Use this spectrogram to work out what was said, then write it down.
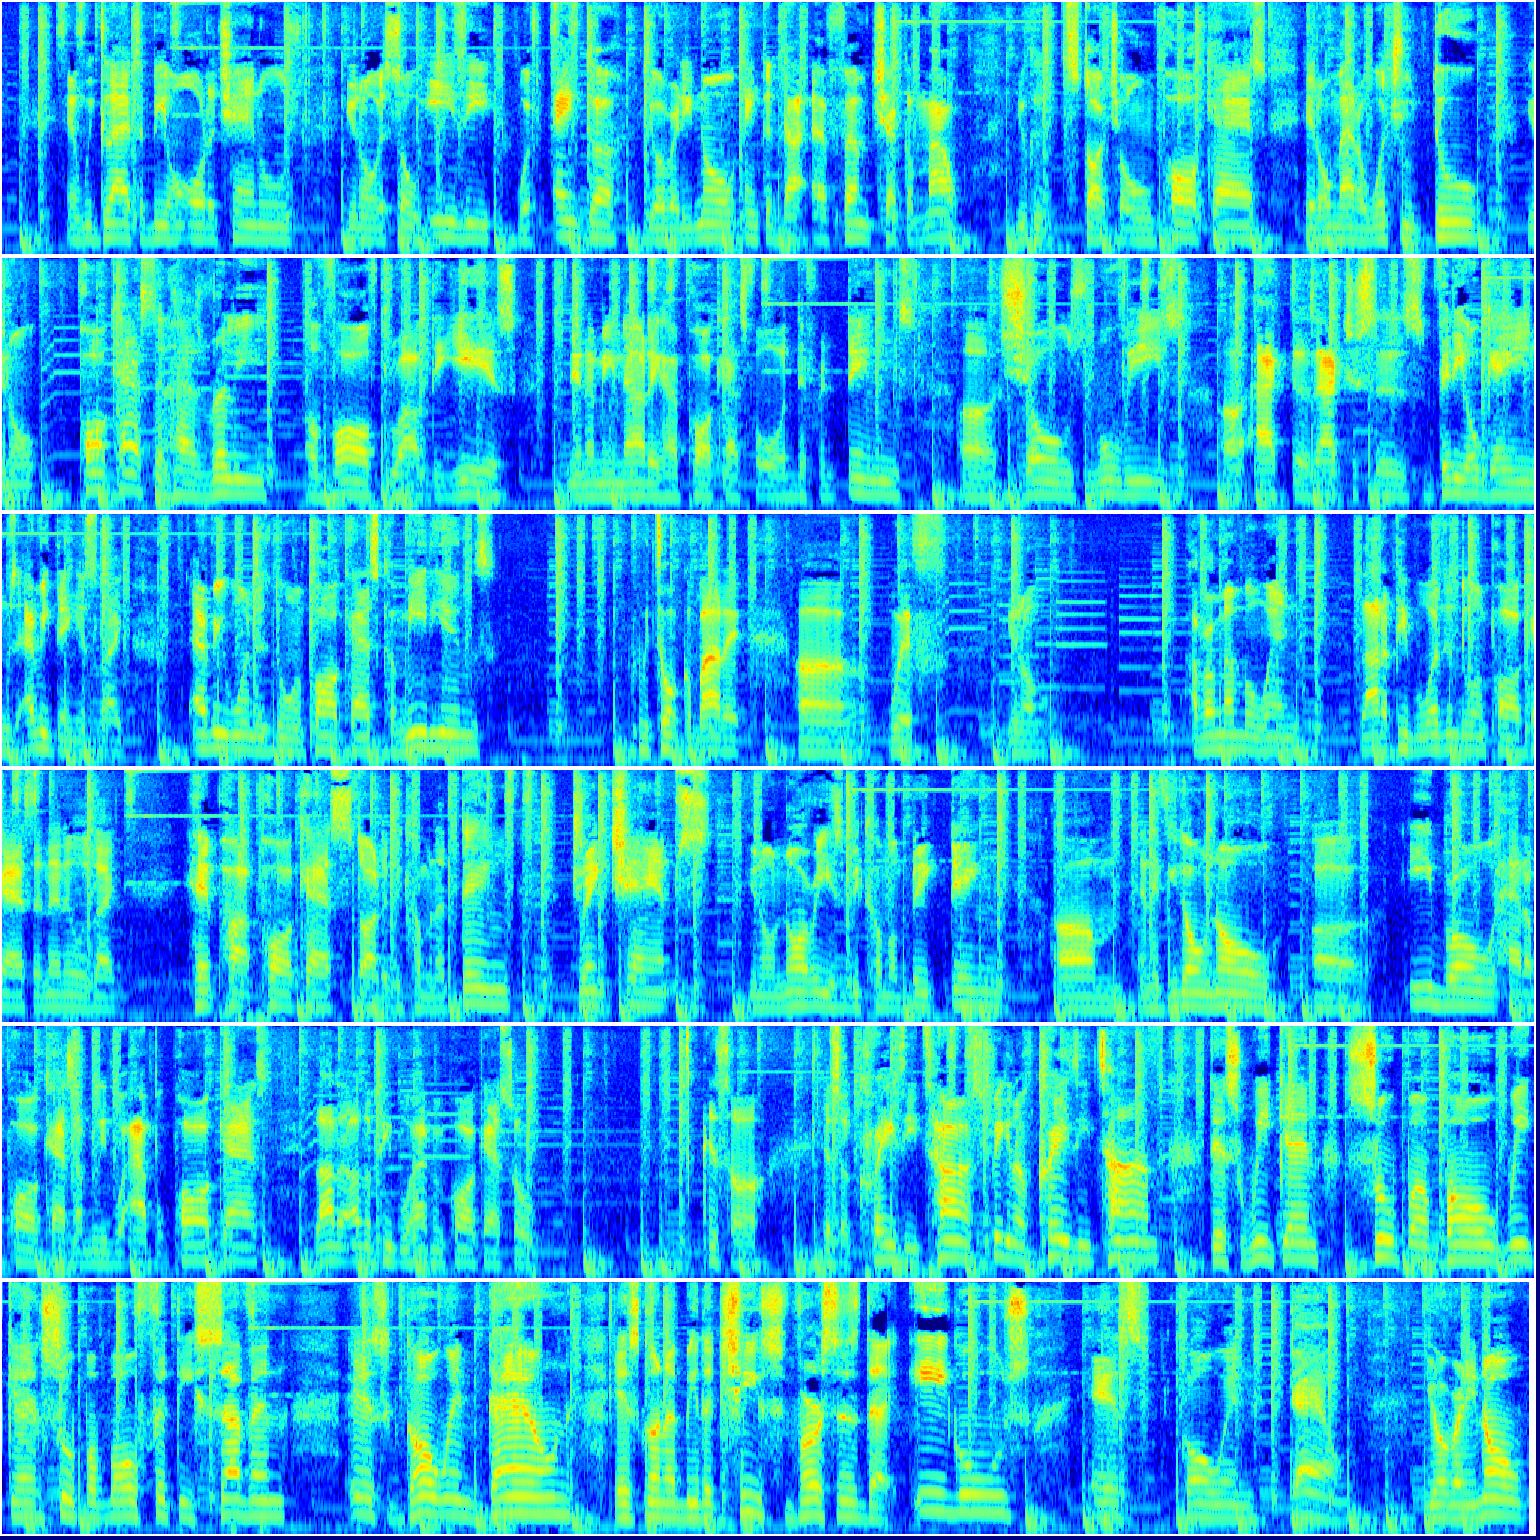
And we're glad to be on all the channels. You know, it's so easy with Anchor. You already know Anchor.fm. Check them out. You can start your own podcast. It don't matter what you do. You know, podcasting has really evolved throughout the years. You know what I mean? Now they have podcasts for all different things uh, shows, movies, uh, actors, actresses, video games, everything. It's like everyone is doing podcasts, comedians. We talk about it uh, with, you know, I remember when a lot of people wasn't doing podcasts, and then it was like hip hop podcasts started becoming a thing. Drink champs, you know, Nori's become a big thing. Um, and if you don't know, uh, Ebro had a podcast, I believe, with Apple Podcast. A lot of other people having podcasts, so it's a it's a crazy time. Speaking of crazy times, this weekend, Super Bowl weekend, Super Bowl 57 is going down. It's gonna be the Chiefs versus the Eagles. It's going down. You already know,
